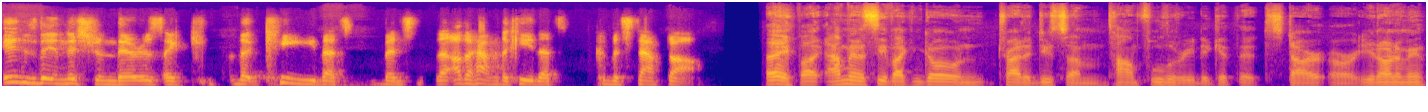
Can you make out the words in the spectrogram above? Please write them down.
into the ignition there is a k- the key that's been the other half of the key that's been snapped off. Hey, I'm gonna see if I can go and try to do some tomfoolery to get the start, or you know what I mean.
